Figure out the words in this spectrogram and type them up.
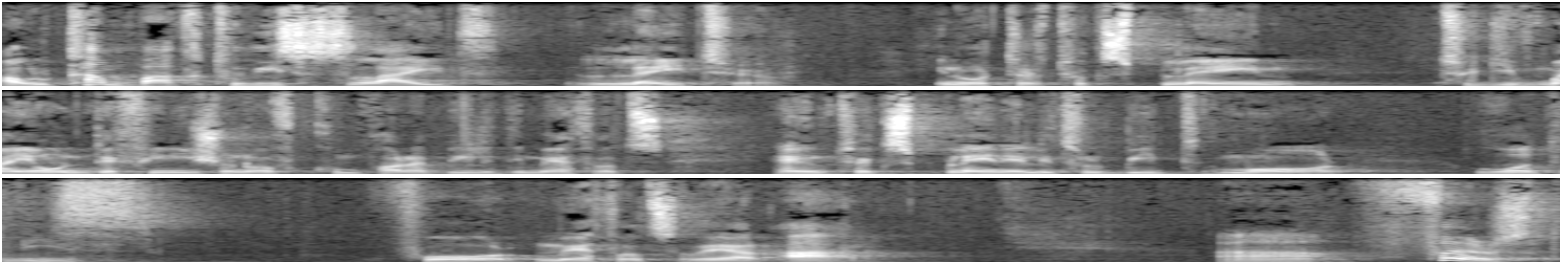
I will come back to this slide later in order to explain, to give my own definition of comparability methods and to explain a little bit more what these four methods there are. Uh, first,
